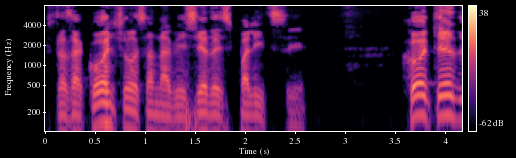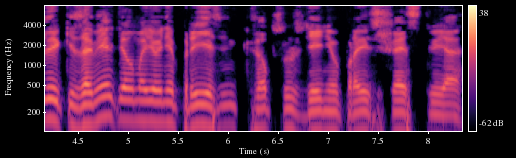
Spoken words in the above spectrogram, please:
что закончилась она беседой с полицией. Хоть Эдвик и заметил мою неприязнь к обсуждению происшествия,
